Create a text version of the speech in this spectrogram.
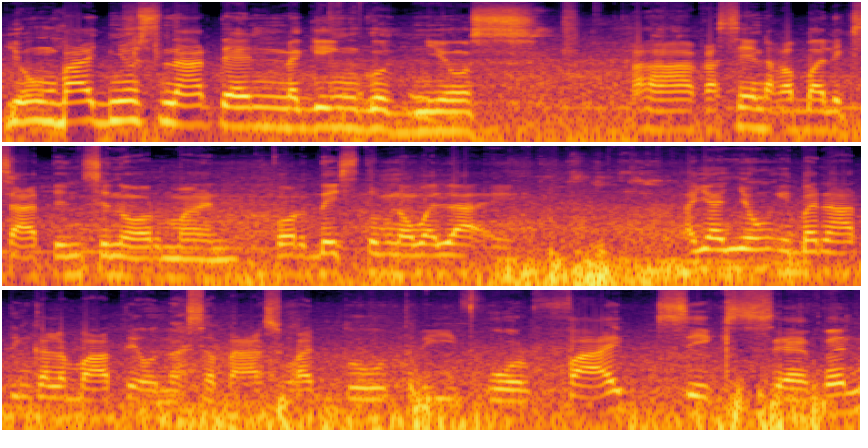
Yung bad news natin naging good news. Ah, kasi nakabalik sa atin si Norman. 4 days tong nawala eh. Ayan yung iba nating kalabate o nasa taas. 1, 2, 3, 4, 5, 6, 7.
